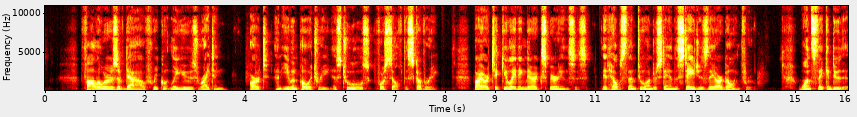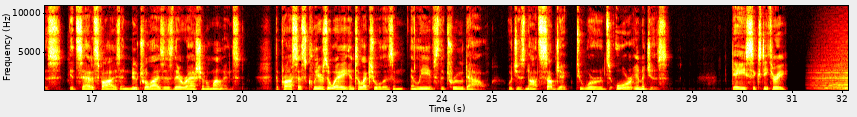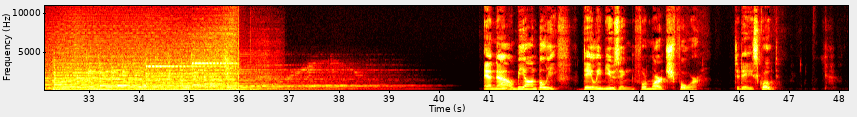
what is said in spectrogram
Followers of Tao frequently use writing, art, and even poetry as tools for self discovery. By articulating their experiences, it helps them to understand the stages they are going through. Once they can do this, it satisfies and neutralizes their rational minds. The process clears away intellectualism and leaves the true Tao which is not subject to words or images. Day 63. And now, beyond belief, daily musing for March 4. Today's quote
